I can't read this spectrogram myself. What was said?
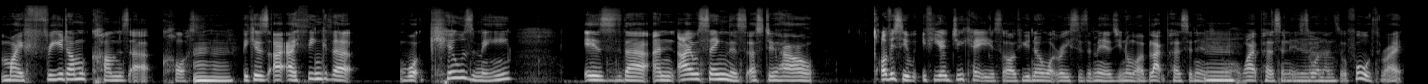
my freedom comes at a cost. Because I, I think that what kills me is that, and I was saying this as to how obviously if you educate yourself you know what racism is you know what a black person is you know what a white person is so on and so forth right?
